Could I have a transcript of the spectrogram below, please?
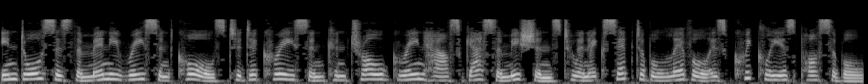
endorses the many recent calls to decrease and control greenhouse gas emissions to an acceptable level as quickly as possible.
